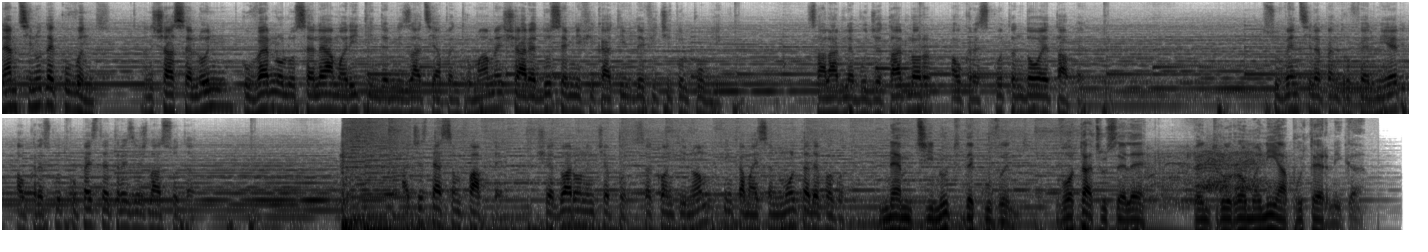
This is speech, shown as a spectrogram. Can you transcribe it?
Ne-am ținut de cuvânt. În șase luni, guvernul USL a mărit indemnizația pentru mame și a redus semnificativ deficitul public. Salariile bugetarilor au crescut în două etape. Subvențiile pentru fermieri au crescut cu peste 30%. Acestea sunt fapte și e doar un început. Să continuăm, fiindcă mai sunt multe de făcut. Ne-am ținut de cuvânt. Votați USL pentru România puternică.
